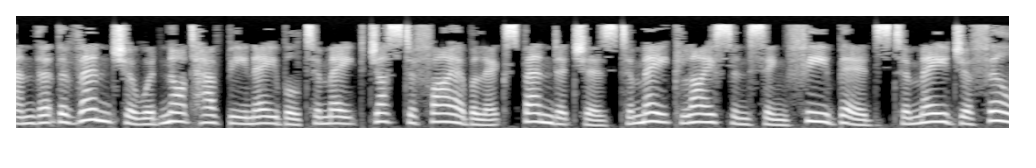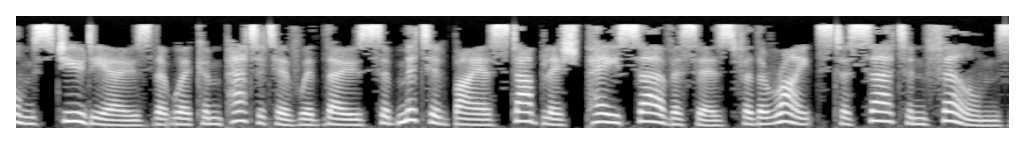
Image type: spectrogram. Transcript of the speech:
and that the venture would not have been able to make justifiable expenditures to make licensing fee bids to major film studios that were competitive with those submitted by established pay services for the rights to certain films,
